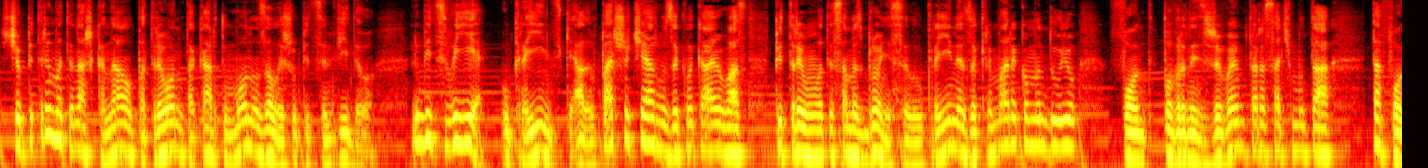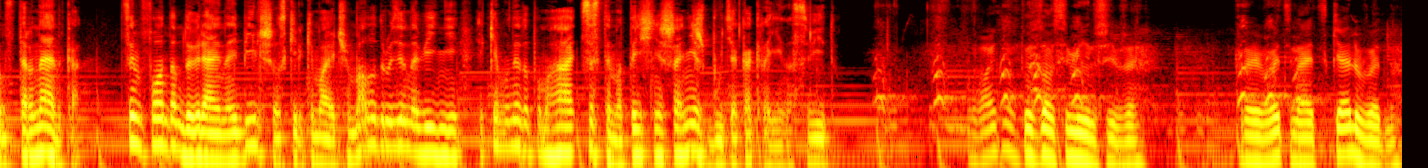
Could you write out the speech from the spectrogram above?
Щоб підтримати наш канал, Patreon та карту Моно залишу під цим відео. Любіть своє українське, але в першу чергу закликаю вас підтримувати саме Збройні Сили України. Зокрема, рекомендую фонд Повернись живим Тараса Чмута та фонд Стерненка. Цим фондам довіряю найбільше, оскільки маю чимало друзів на війні, яким вони допомагають систематичніше, ніж будь-яка країна світу. Давайте. Тут зовсім інший вже. Краєвид, навіть скелю видно.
